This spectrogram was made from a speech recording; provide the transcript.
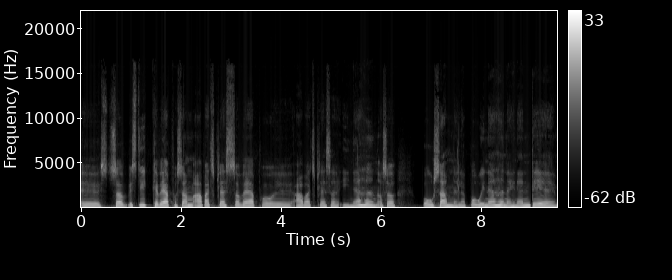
Øh, så hvis de ikke kan være på samme arbejdsplads, så være på øh, arbejdspladser i nærheden, og så bo sammen eller bo i nærheden af hinanden, det, øh,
